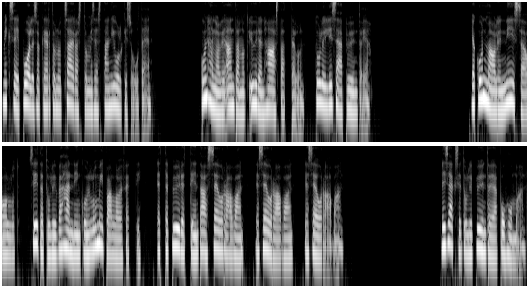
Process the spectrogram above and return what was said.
miksei puoliso kertonut sairastumisestaan julkisuuteen. Kun hän oli antanut yhden haastattelun, tuli lisää pyyntöjä. Ja kun mä olin niissä ollut, siitä tuli vähän niin kuin lumipalloefekti, että pyydettiin taas seuraavaan ja seuraavaan ja seuraavaan. Lisäksi tuli pyyntöjä puhumaan.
